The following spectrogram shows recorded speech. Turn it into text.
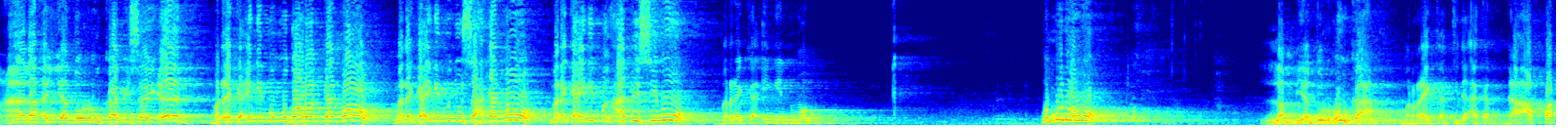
ala ayyadurruka bisyai'in mereka ingin memudaratkanmu mereka ingin menyusahkanmu mereka ingin menghabisimu mereka ingin mem membunuhmu. Lam yadurruka mereka tidak akan dapat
